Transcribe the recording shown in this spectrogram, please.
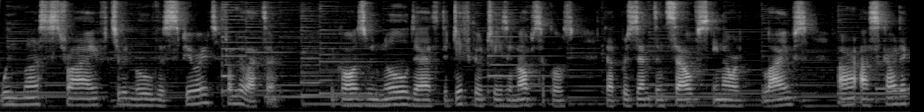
we must strive to remove the spirit from the letter, because we know that the difficulties and obstacles that present themselves in our lives are, as Kardec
